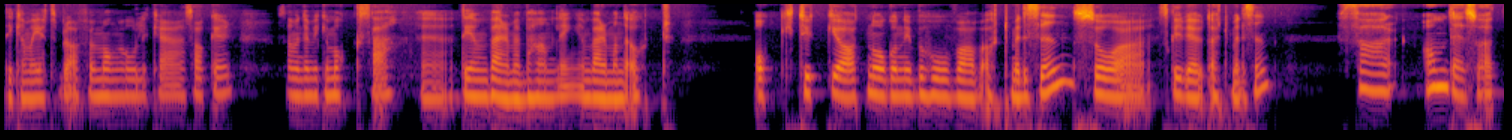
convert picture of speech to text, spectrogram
Det kan vara jättebra för många olika saker. Så använder jag mycket moxa. Eh, det är en värmebehandling, en värmande ört. Och tycker jag att någon är i behov av örtmedicin så skriver jag ut örtmedicin. För om det är så att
